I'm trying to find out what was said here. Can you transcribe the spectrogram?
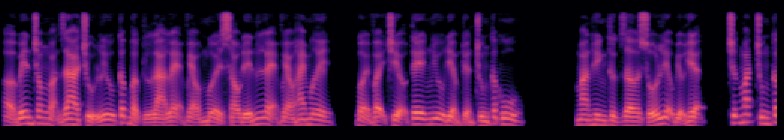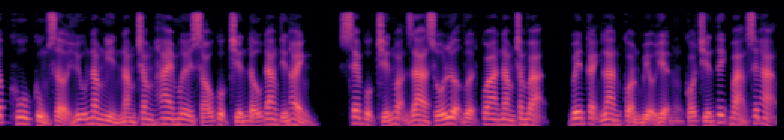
ở bên trong ngoạn gia chủ lưu cấp bậc là lẹ vẹo 16 đến lẹ vẹo 20, bởi vậy triệu tê như điểm tuyển trung cấp khu. Màn hình thực giờ số liệu biểu hiện trước mắt trung cấp khu cùng sở hữu 5.526 cuộc chiến đấu đang tiến hành xem cuộc chiến ngoạn gia số lượng vượt qua 500 vạn bên cạnh lan còn biểu hiện có chiến tích bảng xếp hạng.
